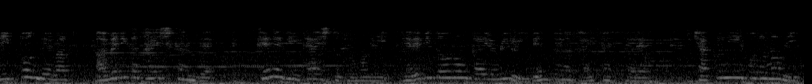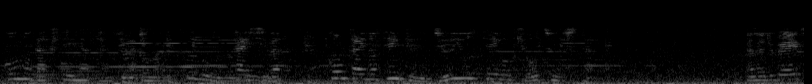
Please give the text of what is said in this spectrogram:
日本ではアメリカ大使館でケネディ大使と共にテレビ討論会を見るイベントが開催され100人ほどの日本の学生が参加大使は今回の選挙の重要性を強調した And the debates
